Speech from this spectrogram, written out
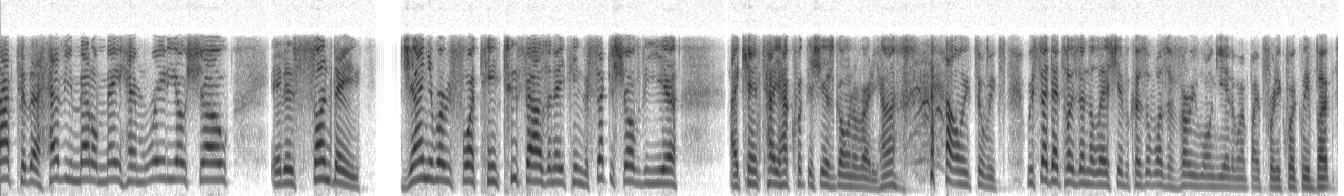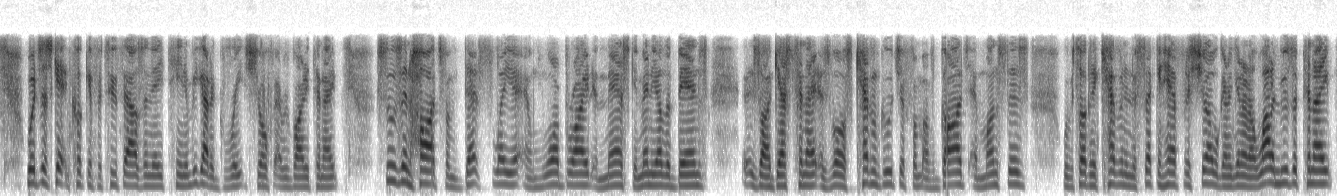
Back to the Heavy Metal Mayhem Radio Show. It is Sunday, January 14th, 2018, the second show of the year. I can't tell you how quick this year is going already, huh? Only two weeks. We said that towards the end of last year because it was a very long year that went by pretty quickly, but we're just getting cooking for 2018, and we got a great show for everybody tonight. Suzanne Hearts from Death Slayer and War Bride and Mask and many other bands is our guest tonight, as well as Kevin Goocher from Of Gods and Monsters. We'll be talking to Kevin in the second half of the show. We're going to get on a lot of music tonight.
